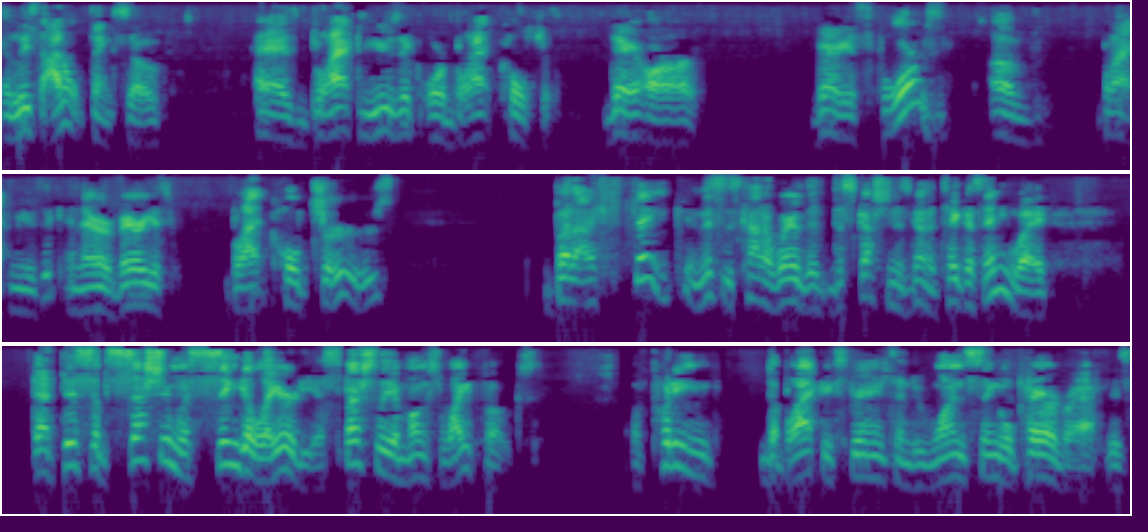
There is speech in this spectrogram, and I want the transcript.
at least I don't think so, as black music or black culture. There are various forms of black music and there are various black cultures. But I think, and this is kind of where the discussion is going to take us anyway, that this obsession with singularity, especially amongst white folks, of putting the black experience into one single paragraph is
